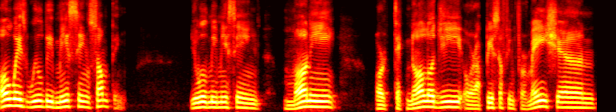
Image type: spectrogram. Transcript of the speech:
always will be missing something. You will be missing money or technology or a piece of information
